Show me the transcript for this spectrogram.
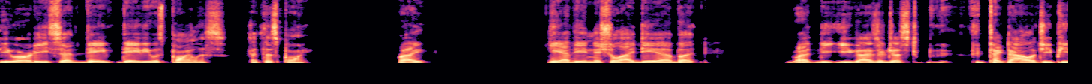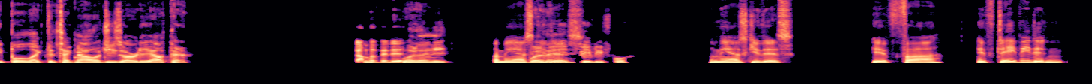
You already said Dave Davy was pointless at this point, right? He had the initial idea, but but you guys are just technology people. Like the technology's already out there. Some of it is. What do they need? Let me ask What you do they need this. Davy for? Let me ask you this. If uh if Davy didn't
